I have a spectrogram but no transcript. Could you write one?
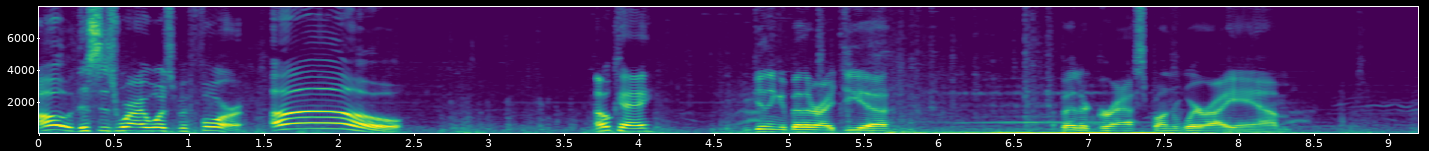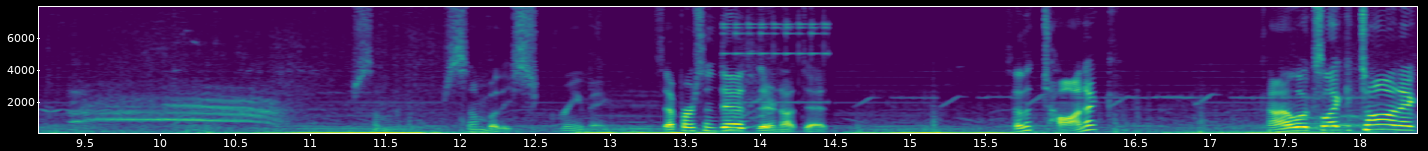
Oh, this is where I was before. Oh! Okay. I'm getting a better idea, a better grasp on where I am. There's some somebody screaming. Is that person dead? They're not dead. Is that a tonic? Kind of looks like a tonic.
